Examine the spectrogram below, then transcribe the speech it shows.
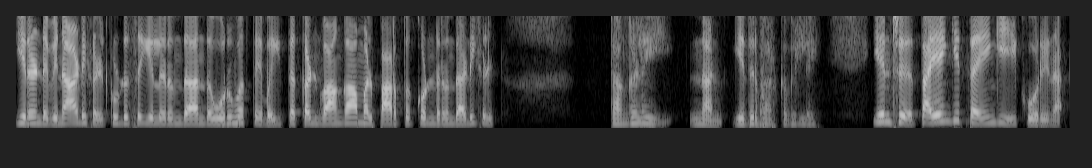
இரண்டு வினாடிகள் குடிசையில் இருந்த அந்த உருவத்தை வைத்த கண் வாங்காமல் பார்த்து கொண்டிருந்த அடிகள் தங்களை நான் எதிர்பார்க்கவில்லை என்று தயங்கி தயங்கி கூறினார்.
